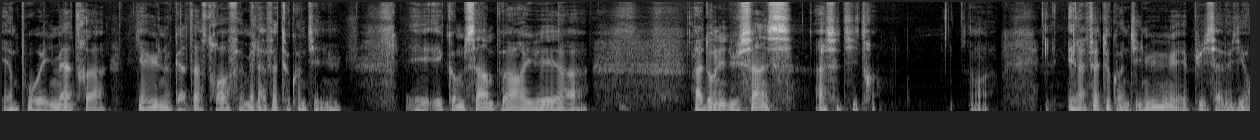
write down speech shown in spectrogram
Et on pourrait y mettre, il y a eu une catastrophe, mais la fête continue. Et, comme ça, on peut arriver à, donner du sens à ce titre. Et la fête continue, et puis ça veut dire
